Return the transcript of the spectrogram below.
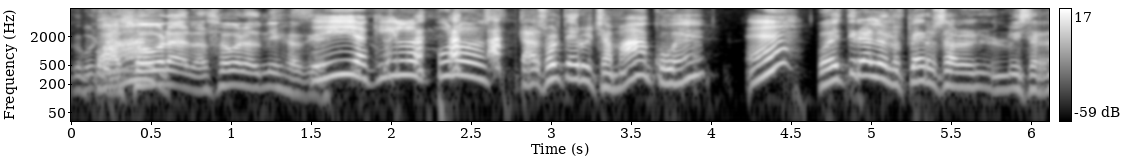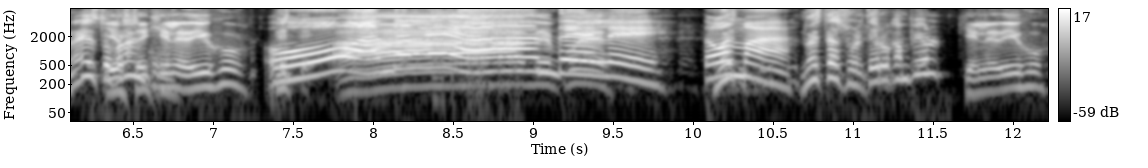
Las obras, las obras, mija. ¿o qué? Sí, aquí los puros... Está soltero el chamaco, ¿eh? ¿Eh? Puedes tirarle los perros a Luis Ernesto ¿Y a usted Franco. quién le dijo? ¡Oh, Ah, ándale, ande, pues. ándele! Toma. ¿No estás soltero, campeón? ¿Quién le dijo?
